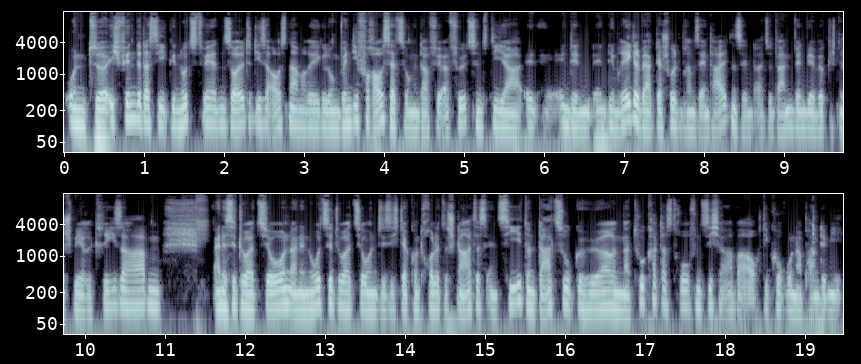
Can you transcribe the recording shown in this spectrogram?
Und äh, ich finde, dass sie genutzt werden sollte, diese Ausnahmeregelung, wenn die Voraussetzungen dafür erfüllt sind, die ja in, in, den, in dem Regelwerk der Schuldenbremse enthalten sind. Also dann, wenn wir wirklich eine schwere Krise haben, eine Situation, eine Notsituation, die sich der Kontrolle des Staates entzieht. Und dazu gehören Naturkatastrophen, sicher aber auch die Corona-Pandemie.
